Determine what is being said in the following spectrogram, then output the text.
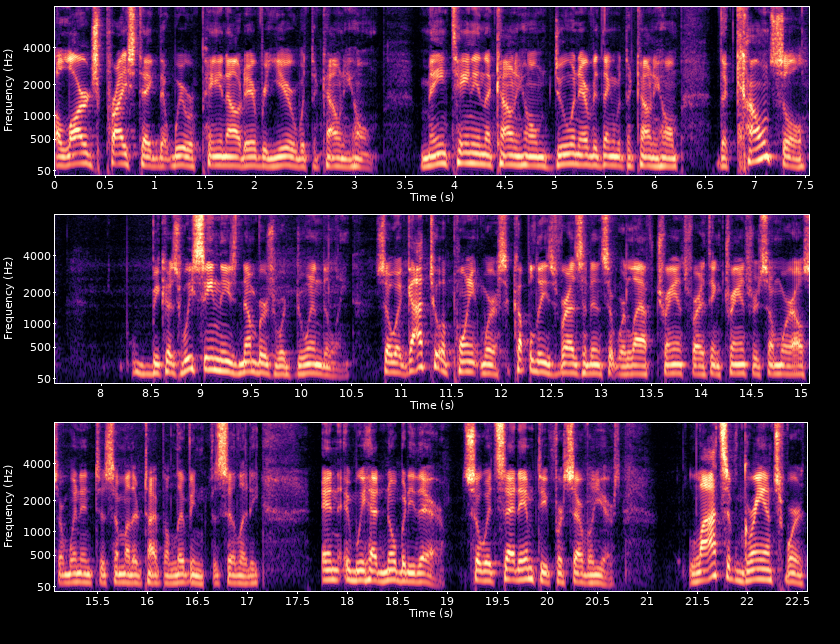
a large price tag that we were paying out every year with the county home, maintaining the county home, doing everything with the county home. The council, because we seen these numbers were dwindling. So it got to a point where a couple of these residents that were left transferred, I think transferred somewhere else or went into some other type of living facility. And, we had nobody there. So it sat empty for several years. Lots of grants were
